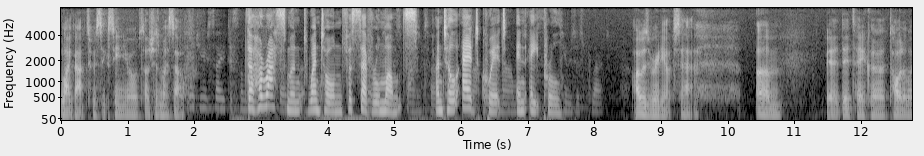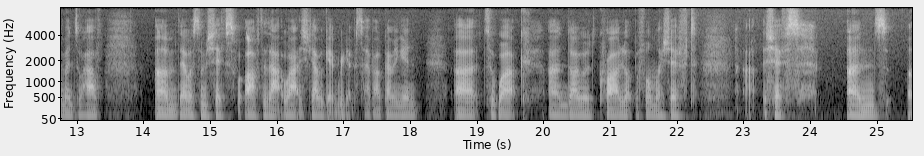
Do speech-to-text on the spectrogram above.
like that to a 16 year old such as myself. The harassment went on for several months until Ed quit in April. I was really upset. Um, it did take a toll on my mental health. Um, there were some shifts after that where actually I would get really upset about going in uh, to work and I would cry a lot before my shift uh, shifts and uh,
